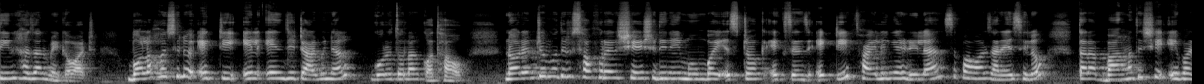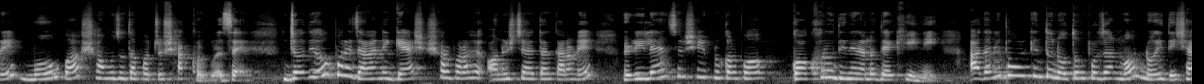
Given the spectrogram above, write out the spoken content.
তিন হাজার মেগাওয়াট। বলা হয়েছিল একটি এলএনজি টার্মিনাল গড়ে তোলার কথাও। নরেন্দ্র মোদীর সফরের শেষ দিনেই মুম্বাই স্টক এক্সচেঞ্জ একটি ফাইলিংয়ে রিলায়েন্স পাওয়ার জানিয়েছিল, তারা বাংলাদেশে এবারে মৌ বা সমঝোতাপত্র স্বাক্ষর করেছে। যদিও পরে জ্বালানি গ্যাস সরবরাহে অনিশ্চয়তার কারণে রিলায়েন্সের সেই প্রকল্প কখনো দিনের আলো দেখেইনি। আদানি পাওয়ার কিন্তু নতুন প্রজন্ম নই দিশা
